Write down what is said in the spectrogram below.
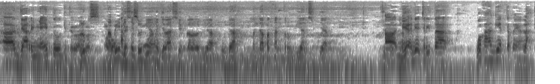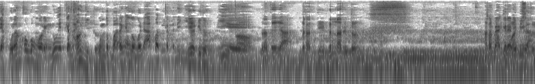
eh, jaringnya itu gitu loh Lu, harus tapi di itu situ dia ngejelasin kalau dia udah mendapatkan kerugian sekian Ah, jumlah dia dia cerita gue kaget katanya lah tiap bulan kok gue ngeluarin duit katanya Oh, gitu. untuk barang yang gak gue dapet kata dia gitu Iya gitu. iya Oh, berarti ya berarti benar itu. Ada sampai akhirnya dia bilang situ.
